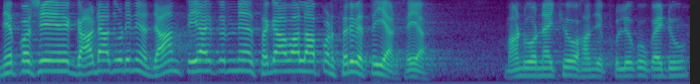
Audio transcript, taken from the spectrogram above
ને પછી ગાડા જોડીને જાન તૈયાર કરીને સગાવાલા પણ સર્વે તૈયાર થયા. માંડવો નાખ્યો સાંજે ફૂલેકું કાઢ્યું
